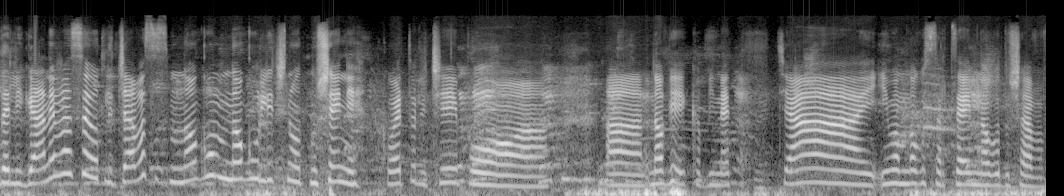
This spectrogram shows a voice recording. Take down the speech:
Далиганева се отличава с много, много лично отношение, което личи по а, а, новия кабинет. Тя има много сърце и много душа в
